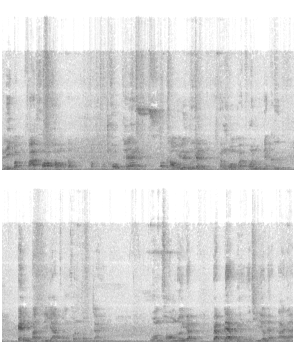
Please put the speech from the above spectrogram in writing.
อันนี้ว่าฟ้าคอเขาเขาเขาโชกแทงเขาเข่าอยู่เลยมือจะทั้งห่วงแบบคนอยู่เนี่ยคือ เป็นปฏิกิริยาของคนตกใจหวงของโดยแวบแวบแรกวินาทีเดียวเนี่ยตายได้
